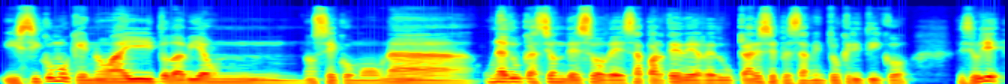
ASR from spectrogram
y sí como que no hay todavía un, no sé, como una, una educación de eso, de esa parte de reeducar ese pensamiento crítico. Dice, oye,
